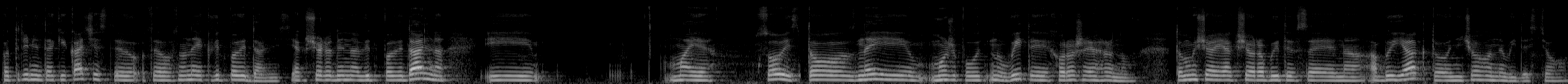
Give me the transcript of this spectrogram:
потрібні такі качества, це основне як відповідальність. Якщо людина відповідальна і має совість, то з неї може ну, вийти хороший агроном. Тому що якщо робити все на аби як, то нічого не вийде з цього.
